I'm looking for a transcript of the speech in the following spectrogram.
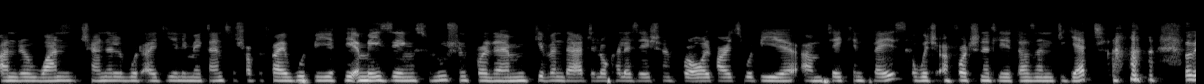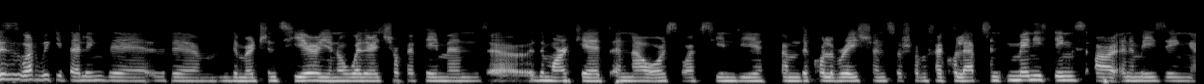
under one channel would ideally make sense. So Shopify would be the amazing solution for them, given that the localization for all parts would be um, taking place, which unfortunately it doesn't yet. so this is what we keep telling the the, um, the merchants here, you know, whether it's Shopify Payment, uh, the market, and now also I've seen the um, the collaboration, so Shopify Collabs, and many things are an amazing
